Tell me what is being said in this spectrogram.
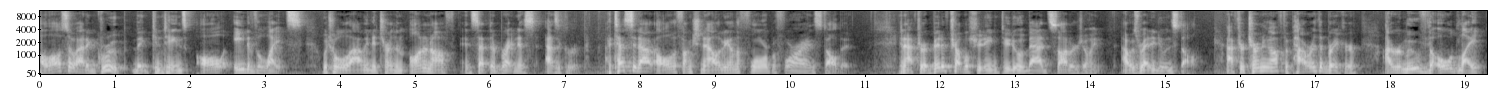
I'll also add a group that contains all eight of the lights, which will allow me to turn them on and off and set their brightness as a group. I tested out all the functionality on the floor before I installed it. And after a bit of troubleshooting due to a bad solder joint, I was ready to install. After turning off the power of the breaker, I removed the old light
